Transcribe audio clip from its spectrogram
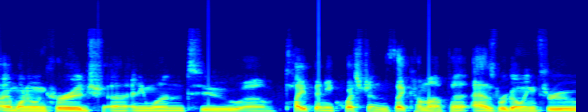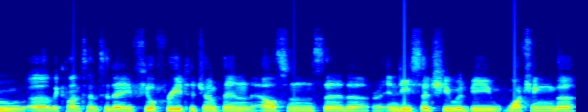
I, I want to encourage uh, anyone to um, type any questions that come up uh, as we're going through uh, the content today. Feel free to jump in. Allison said, uh, or Indy said she would be watching the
